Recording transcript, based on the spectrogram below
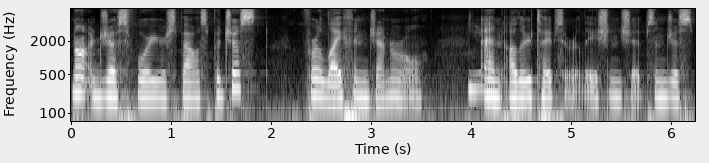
not just for your spouse, but just for life in general Yeah. and other types of relationships and just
